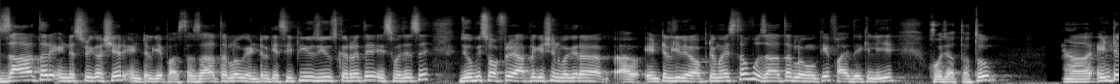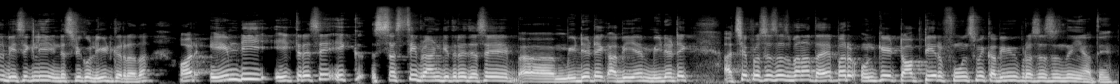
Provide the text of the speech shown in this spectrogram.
ज़्यादातर इंडस्ट्री का शेयर इंटेल के पास था। ज़्यादातर लोग इंटेल के सी यूज़ कर रहे थे, इस वजह से जो भी सॉफ्टवेयर, एप्लीकेशन वगैरह इंटेल के लिए ऑप्टिमाइज था, वो ज़्यादातर लोगों के फ़ायदे के लिए हो जाता। तो इंटेल बेसिकली इंडस्ट्री को लीड कर रहा था और एम एक तरह से एक सस्ती ब्रांड की तरह जैसे मीडिया uh, अभी है। मीडियाटेक अच्छे प्रोसेसर्स बनाता है पर उनके टॉप टीयर फोन्स में कभी भी प्रोसेसर्स नहीं आते हैं।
